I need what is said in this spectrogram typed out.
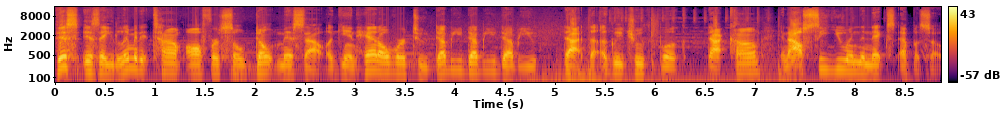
This is a limited time offer, so don't miss out. Again, head over to www.theuglytruthbook.com and I'll see you in the next episode.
